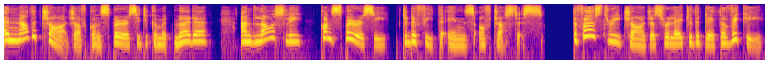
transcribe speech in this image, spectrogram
another charge of conspiracy to commit murder, and lastly, conspiracy to defeat the ends of justice. The first three charges relate to the death of Vicki.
